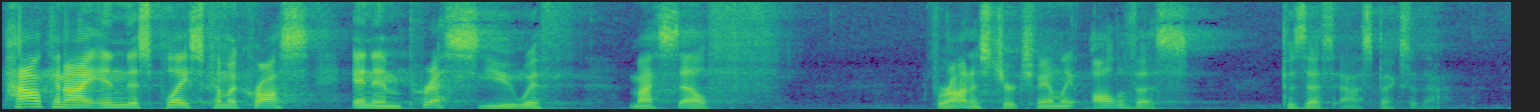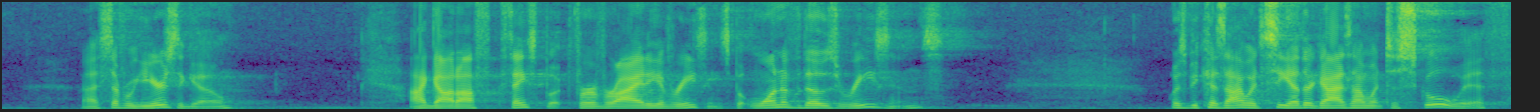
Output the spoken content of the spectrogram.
how can I in this place come across and impress you with myself? For honest, church family, all of us possess aspects of that. Uh, several years ago, I got off Facebook for a variety of reasons, but one of those reasons was because I would see other guys I went to school with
